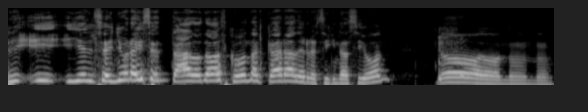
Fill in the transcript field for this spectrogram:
Y, y- y el señor ahí sentado, nada más con una cara de resignación. No, no, no.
